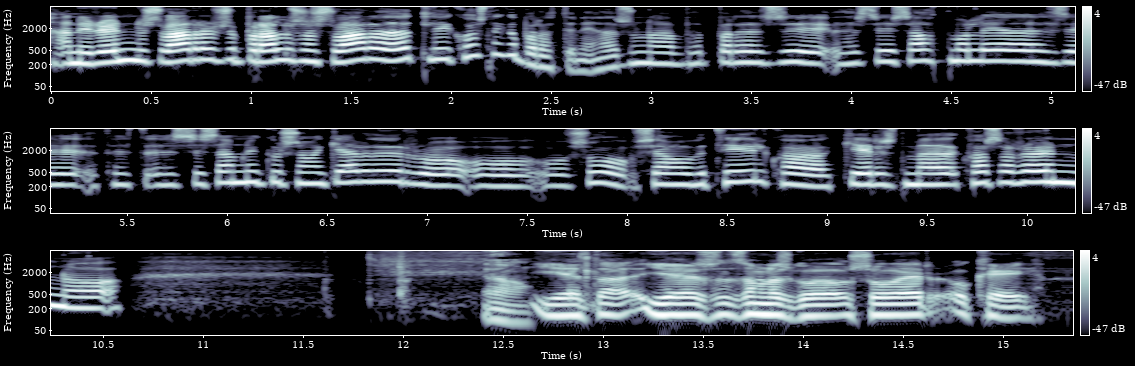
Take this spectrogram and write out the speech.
hann í rauninu svarar þessu bara alveg svona svaraði öll í kostningabaráttinni. Það er svona bara þessi, þessi sáttmáli eða þessi, þessi, þessi samningur sem hann gerður og, og, og svo sjáum við til hvað gerist með hvasa raun og... Já. Ég held að, ég er svolítið samlega sko, og svo er, oké, okay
